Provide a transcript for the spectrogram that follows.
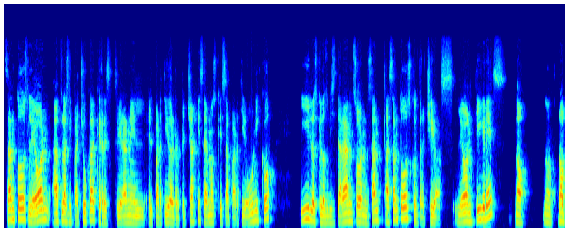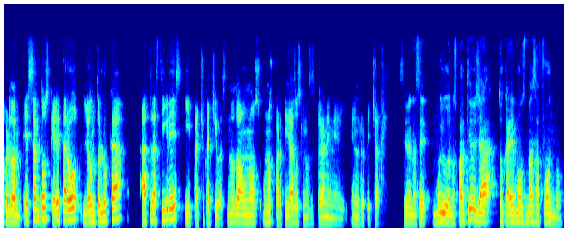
Santos, León, Atlas y Pachuca, que recibirán el, partido del repechaje. Sabemos que es a partido único. Y los que los visitarán son a Santos contra Chivas. León Tigres, no, no, no, perdón. Es Santos, Querétaro, León Toluca, Atlas Tigres y Pachuca Chivas. Sin duda, unos, unos partidazos que nos esperan en el, en el repechaje. Sí, van a ser muy buenos partidos. Ya tocaremos más a fondo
